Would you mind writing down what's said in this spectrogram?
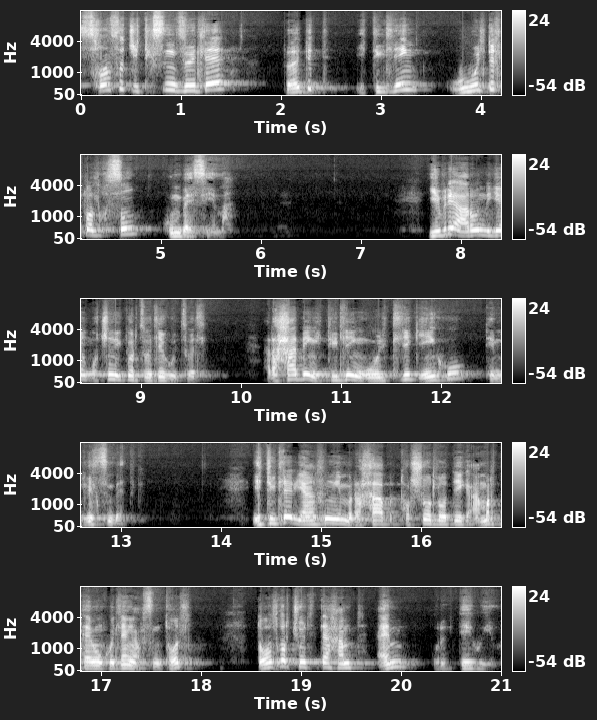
сонсож итгэсэн зүйлээ бодит итгэлийн үйлдэл болгосон хүн байсан юм а. Еврей 11-ийн 31-р зүйлийг үзвэл Рахабын итгэлийн үйлдэлийг инхүү тэмдэглэсэн байдаг. Итгэлээр янхан им Рахаб туршуулуудыг амар тайван хүлээн авсан тул дуулгарчуудтай хамт ам үрэгдээгүй юм.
